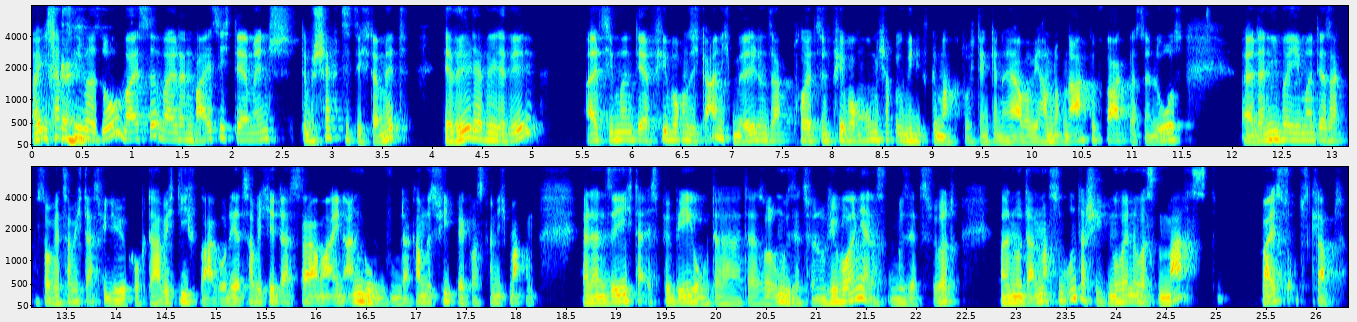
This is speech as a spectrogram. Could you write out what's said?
Ja. Ich habe es lieber so, weißt du, weil dann weiß ich, der Mensch, der beschäftigt sich damit, der will, der will, der will als jemand, der vier Wochen sich gar nicht meldet und sagt, boah, jetzt sind vier Wochen rum, ich habe irgendwie nichts gemacht. Wo ich denke, naja, aber wir haben doch nachgefragt, was ist denn los? Äh, dann lieber jemand, der sagt, pass auf, jetzt habe ich das Video geguckt, da habe ich die Frage oder jetzt habe ich hier das da mal einen angerufen, da kam das Feedback, was kann ich machen? Weil dann sehe ich, da ist Bewegung, da, da soll umgesetzt werden. Und wir wollen ja, dass umgesetzt wird, weil nur dann machst du einen Unterschied. Nur wenn du was machst, weißt du, ob es klappt.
